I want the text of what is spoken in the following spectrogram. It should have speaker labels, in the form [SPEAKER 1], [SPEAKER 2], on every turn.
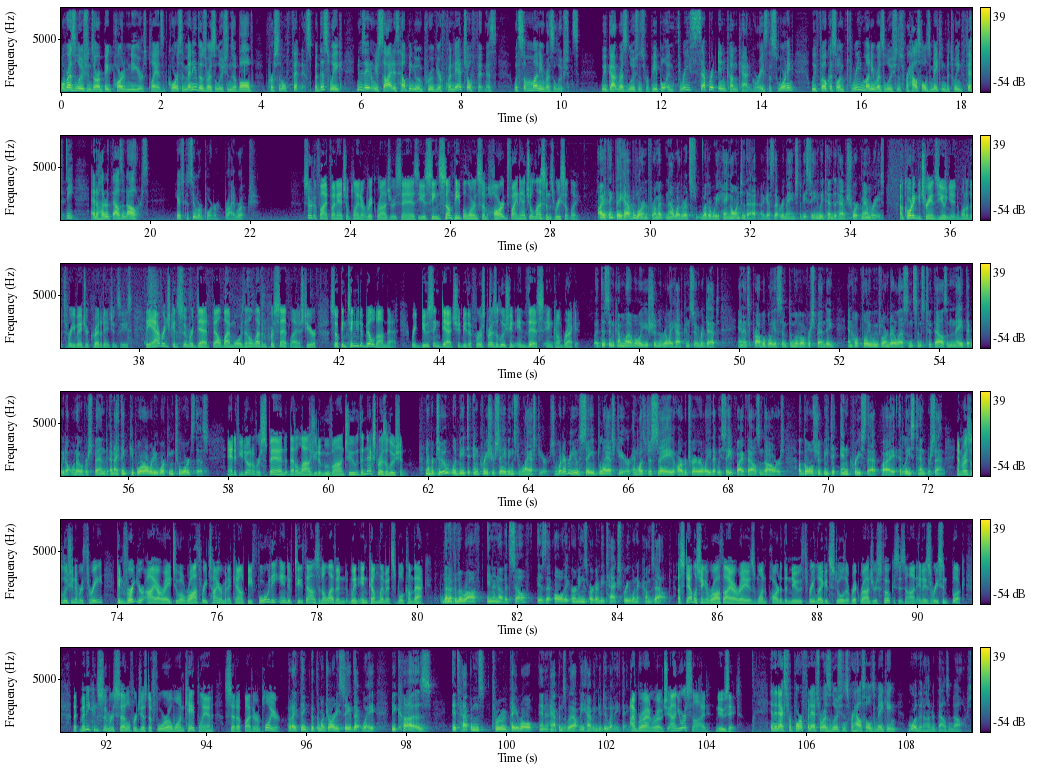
[SPEAKER 1] Well, resolutions are a big part of New Year's plans, of course, and many of those resolutions involve personal fitness. But this week, News 8 on your side is helping you improve your financial fitness with some money resolutions. We've got resolutions for people in three separate income categories. This morning, we focus on three money resolutions for households making between 50 and $100,000. Here's consumer reporter Brian Roche.
[SPEAKER 2] Certified financial planner Rick Rogers says he has seen some people learn some hard financial lessons recently.
[SPEAKER 3] I think they have learned from it. Now, whether it's whether we hang on to that, I guess that remains to be seen. We tend to have short memories.
[SPEAKER 2] According to TransUnion, one of the three major credit agencies, the average consumer debt fell by more than 11% last year. So continue to build on that. Reducing debt should be the first resolution in this income bracket.
[SPEAKER 3] At this income level, you shouldn't really have consumer debt, and it's probably a symptom of overspending. And hopefully, we've learned our lesson since 2008 that we don't want to overspend. And I think people are already working towards this.
[SPEAKER 2] And if you don't overspend, that allows you to move on to the next resolution.
[SPEAKER 3] Number two would be to increase your savings from last year. So, whatever you saved last year, and let's just say arbitrarily that we saved $5,000, a goal should be to increase that by at least 10%.
[SPEAKER 2] And resolution number three convert your IRA to a Roth retirement account before the end of 2011 when income limits will come back.
[SPEAKER 3] The benefit of the Roth in and of itself is that all the earnings are going to be tax free when it comes out.
[SPEAKER 2] Establishing a Roth IRA is one part of the new three legged stool that Rick Rogers focuses on in his recent book. But many consumers settle for just a 401k plan set up by their employer.
[SPEAKER 3] But I think that the majority save that way because it happens through payroll and it happens without me having to do anything.
[SPEAKER 2] I'm Brian Roche. On your side, News 8.
[SPEAKER 1] In the next report, financial resolutions for households making more than $100,000.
